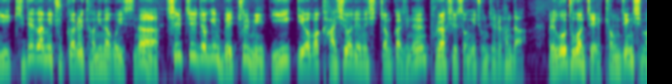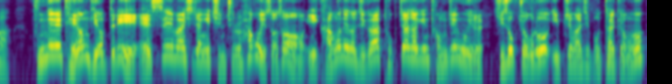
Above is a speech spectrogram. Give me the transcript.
이 기대감이 주가를 견인하고 있으나 실질적인 매출 및 이익 기여가 가시화되는 시점까지는 불확실성이 존재를 한다. 그리고 두 번째 경쟁 심화. 국내외 대형 기업들이 SMR 시장에 진출을 하고 있어서 이 강원에너지가 독자적인 경쟁 우위를 지속적으로 입증하지 못할 경우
